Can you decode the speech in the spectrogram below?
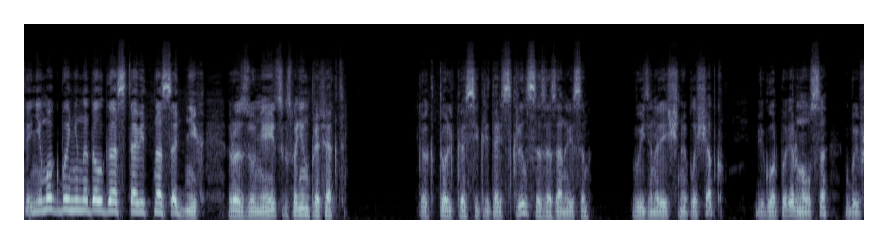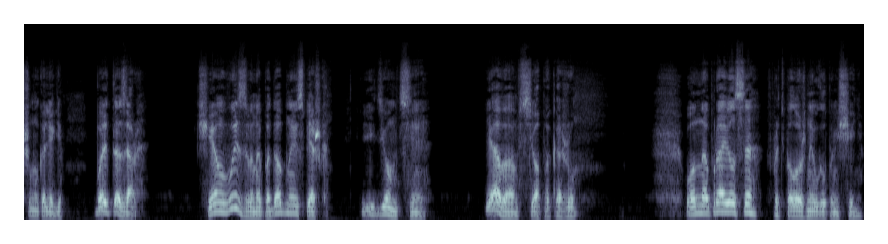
ты не мог бы ненадолго оставить нас одних? — Разумеется, господин префект. Как только секретарь скрылся за занавесом, выйдя на лестничную площадку, Егор повернулся к бывшему коллеге. — Бальтазар, чем вызвана подобная спешка? — Идемте, я вам все покажу. Он направился в противоположный угол помещения.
